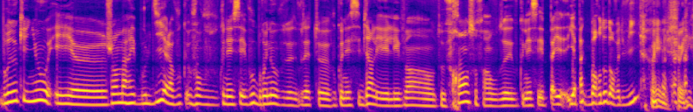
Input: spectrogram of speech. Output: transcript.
Bruno Quignou et Jean-Marie Bouldy. Alors vous, vous, connaissez vous Bruno, vous, êtes vous connaissez bien les, les, vins de France. Enfin vous, vous connaissez pas. Il n'y a pas que Bordeaux dans votre vie. Oui, oui.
